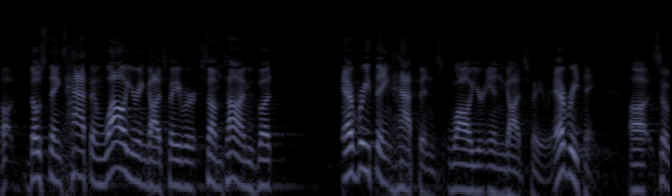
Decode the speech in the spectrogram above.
Uh, those things happen while you're in God's favor sometimes, but everything happens while you're in God's favor. Everything. Uh, so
